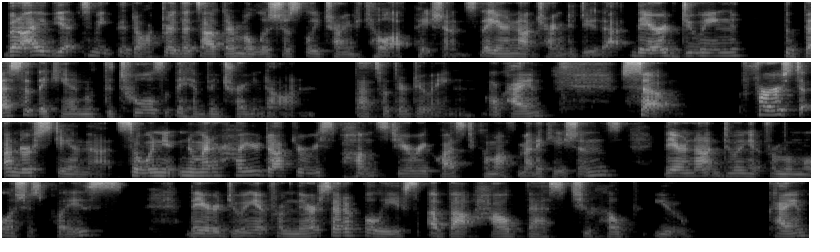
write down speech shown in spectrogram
but I've yet to meet the doctor that's out there maliciously trying to kill off patients. They are not trying to do that. They are doing the best that they can with the tools that they have been trained on. That's what they're doing. Okay. So, first understand that. So, when you, no matter how your doctor responds to your request to come off medications, they are not doing it from a malicious place. They are doing it from their set of beliefs about how best to help you. Okay.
